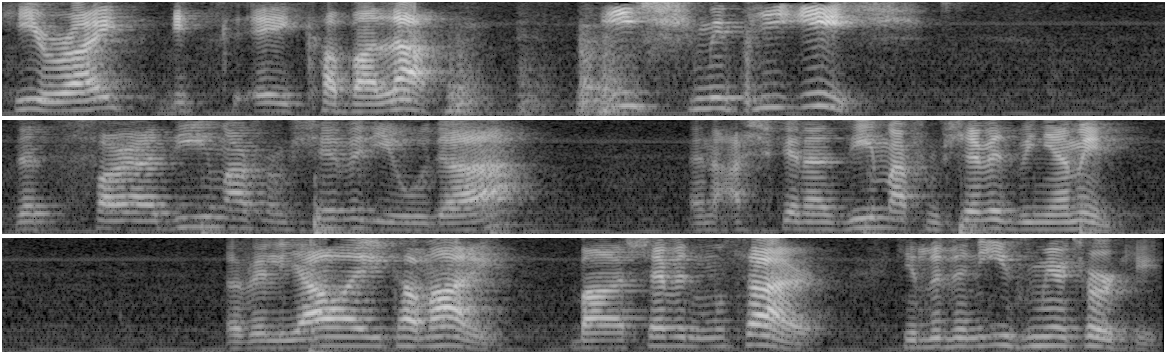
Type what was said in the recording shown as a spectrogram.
he writes it's a Kabbalah, Ish mipi Ish, that Sfaradim are from Shevet Yehuda and Ashkenazim are from Shevet Binyamin. Rav Eliyahu Itamari, Shevet Musar, he lived in Izmir, Turkey.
